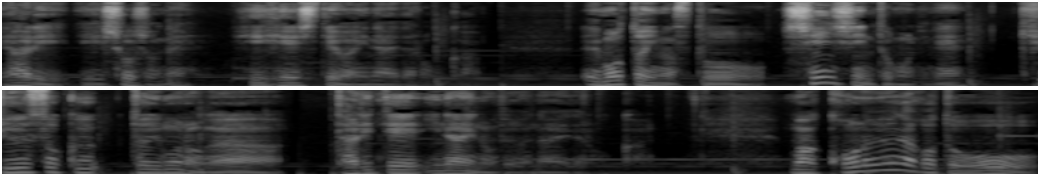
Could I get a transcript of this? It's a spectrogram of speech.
やはり少々ね疲弊してはいないだろうか。えもっと言いますと心身ともにね休息というものが足りていないのではないだろうか。まあこのようなことを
